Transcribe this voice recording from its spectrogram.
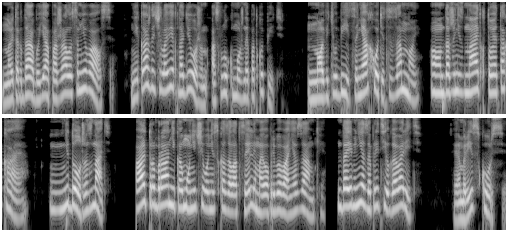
Но и тогда бы я, пожалуй, сомневался. Не каждый человек надежен, а слуг можно и подкупить. Но ведь убийца не охотится за мной. Он даже не знает, кто я такая. Не должен знать. Альтурбран никому ничего не сказал о цели моего пребывания в замке. Да и мне запретил говорить. Эмрис в курсе.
